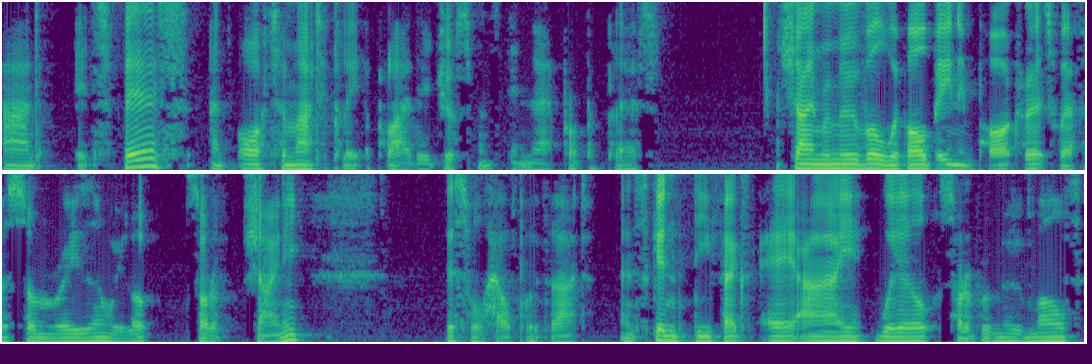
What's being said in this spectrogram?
and its face and automatically apply the adjustments in their proper place. Shine removal, we've all been in portraits where for some reason we look sort of shiny. This will help with that. And skin defects AI will sort of remove moles.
